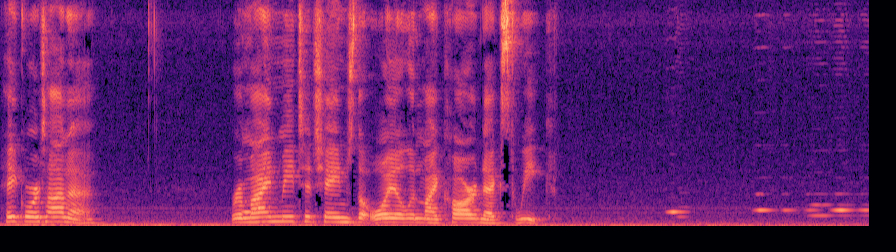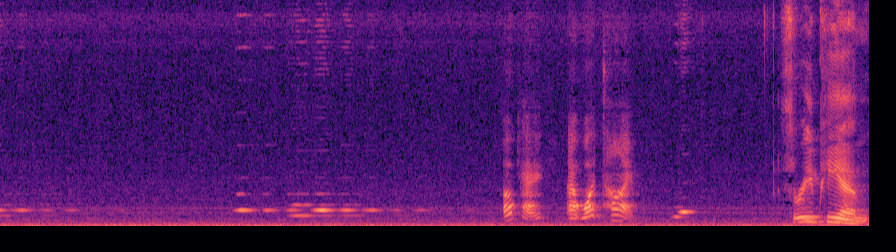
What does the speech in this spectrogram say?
Hey Cortana. Remind me to change the oil in my car next week. p.m.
